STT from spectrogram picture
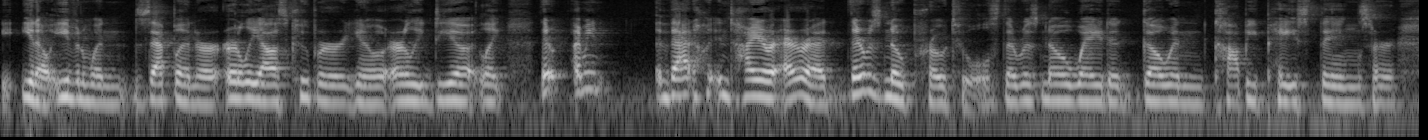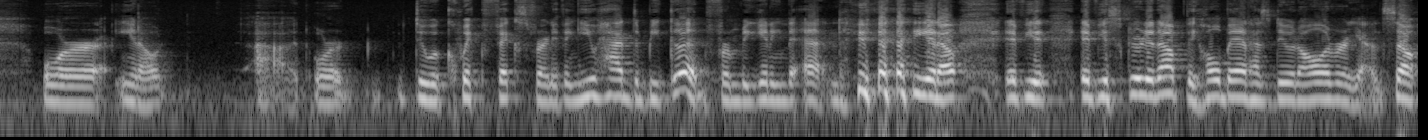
you know, even when Zeppelin or early Alice Cooper, you know, early Dio, like there, I mean, that entire era, there was no Pro Tools. There was no way to go and copy paste things or, or you know, uh, or do a quick fix for anything. You had to be good from beginning to end. you know, if you if you screwed it up, the whole band has to do it all over again. So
